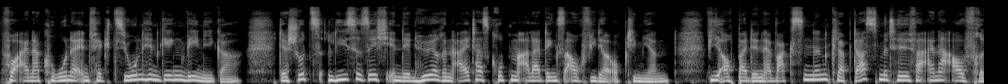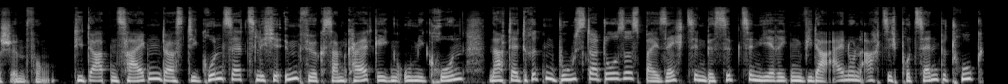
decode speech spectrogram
vor einer Corona-Infektion hingegen weniger. Der Schutz ließe sich in den höheren Altersgruppen allerdings auch wieder optimieren. Wie auch bei den Erwachsenen klappt das mit Hilfe einer Auffrischimpfung. Die Daten zeigen, dass die grundsätzliche Impfwirksamkeit gegen Omikron nach der dritten Boosterdosis bei 16 bis 17-Jährigen wieder 81 Prozent betrug,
